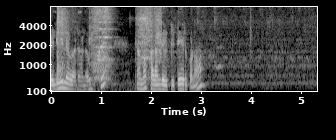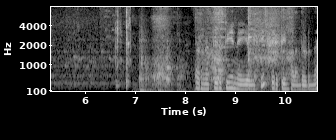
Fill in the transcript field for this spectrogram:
வெளியில் வர அளவுக்கு நம்ம கலந்து விட்டுட்டே இருக்கணும். பாருங்கள் திருப்பியும் நெய்யை ஊற்றி திருப்பியும் கலந்து விடுங்க.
